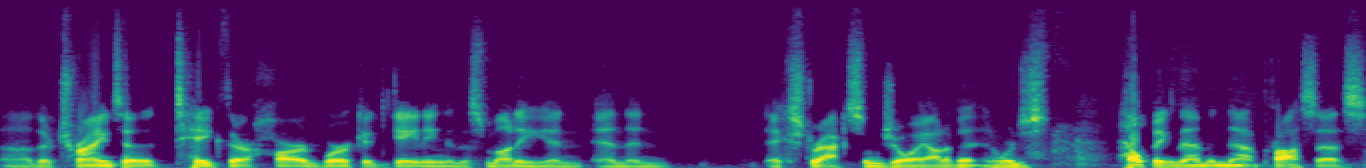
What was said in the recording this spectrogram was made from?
Uh, they're trying to take their hard work at gaining this money and and then extract some joy out of it. And we're just helping them in that process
